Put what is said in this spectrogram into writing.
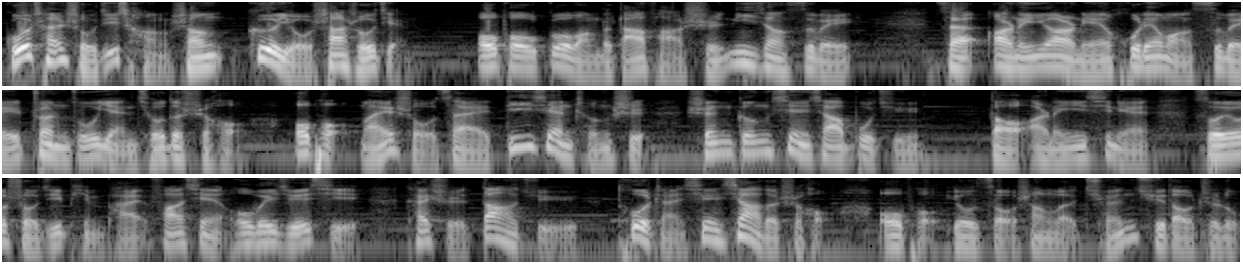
国产手机厂商各有杀手锏，OPPO 过往的打法是逆向思维。在二零一二年互联网思维赚足眼球的时候，OPPO 买手在低线城市深耕线下布局。到二零一七年，所有手机品牌发现 OV 崛起，开始大举拓展线下的时候，OPPO 又走上了全渠道之路。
